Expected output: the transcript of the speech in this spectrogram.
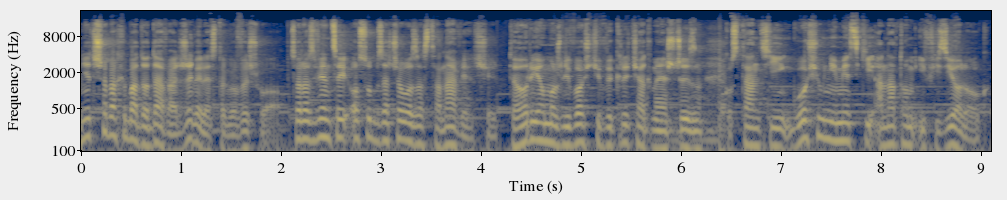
Nie trzeba chyba dodawać, że wiele z tego wyszło. Coraz więcej osób zaczęło zastanawiać się. Teorię możliwości wykrycia mężczyzn jako stacji głosił niemiecki anatom i fizjolog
